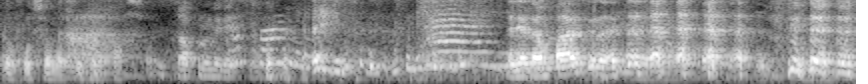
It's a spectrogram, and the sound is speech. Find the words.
não, não funciona assim tão Ah, fácil. Só por merecimento. Seria tão fácil, né?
